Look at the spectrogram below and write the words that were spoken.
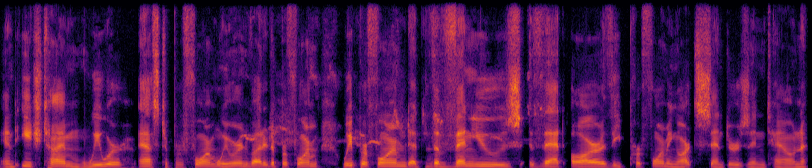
And each time we were asked to perform, we were invited to perform, we performed at the venues that are the performing arts centers in town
